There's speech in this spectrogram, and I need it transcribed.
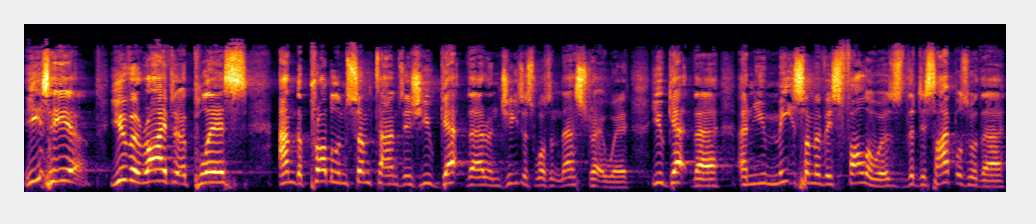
He's here. You've arrived at a place, and the problem sometimes is you get there, and Jesus wasn't there straight away. You get there, and you meet some of his followers, the disciples were there.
